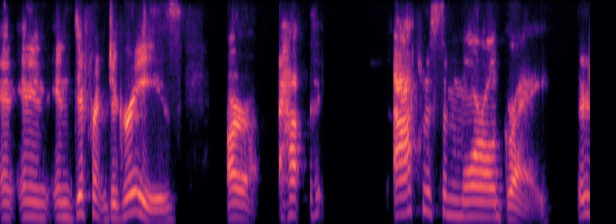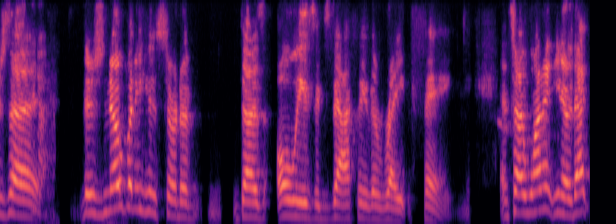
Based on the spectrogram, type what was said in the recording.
and, and in, in different degrees are ha- act with some moral gray there's a yeah. there's nobody who sort of does always exactly the right thing and so i wanted you know that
